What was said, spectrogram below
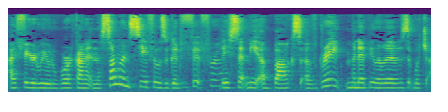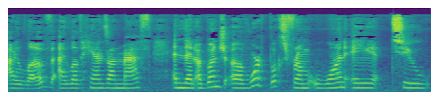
I figured we would work on it in the summer and see if it was a good fit for us. They sent me a box of great manipulatives, which I love. I love hands-on math, and then a bunch of workbooks from 1A to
